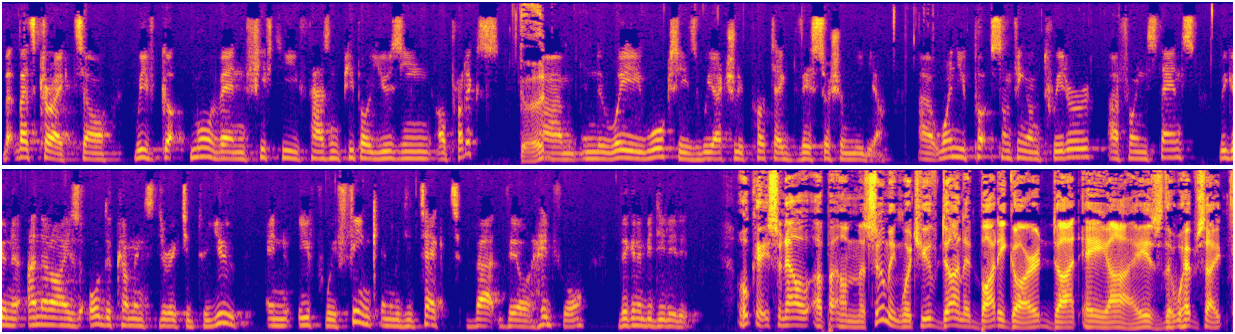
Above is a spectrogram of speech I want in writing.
That's correct. So we've got more than 50,000 people using our products. Good. Um, and the way it works is we actually protect their social media. Uh, when you put something on Twitter, uh, for instance, we're going to analyze all the comments directed to you. And if we think and we detect that they're hateful, they're going to be deleted. Okay, so now uh, I'm assuming what you've done at bodyguard.ai is the website.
